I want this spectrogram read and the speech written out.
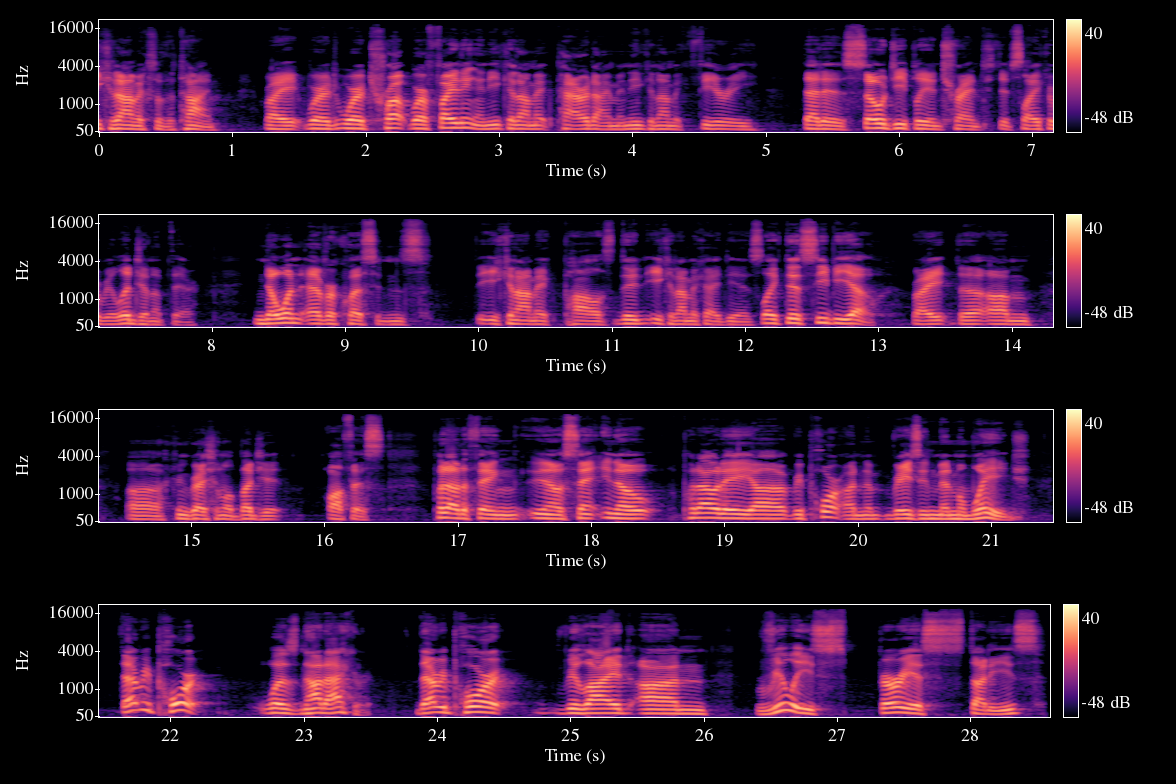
economics of the time, right? We're we're tr- we're fighting an economic paradigm, an economic theory that is so deeply entrenched. It's like a religion up there. No one ever questions the economic policy, the economic ideas, like the CBO, right? The um, uh, Congressional Budget Office put out a thing, you know, saying, you know, put out a uh, report on raising minimum wage. That report was not accurate. That report relied on really spurious studies,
